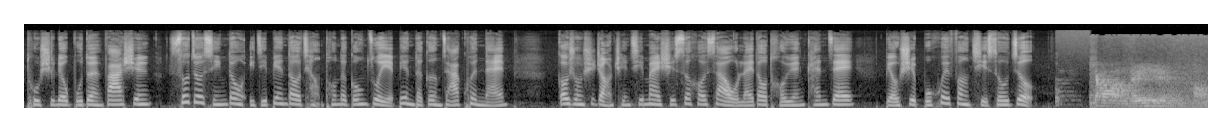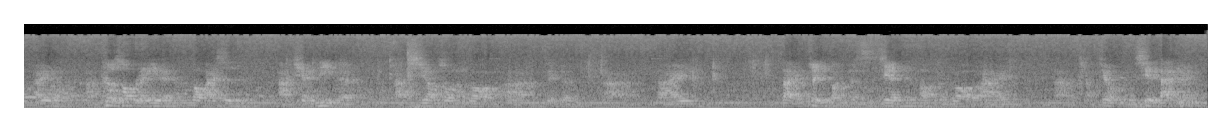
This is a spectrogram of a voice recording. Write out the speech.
土石流不断发生，搜救行动以及变道抢通的工作也变得更加困难。高雄市长陈其迈十四号下午来到桃园勘灾，表示不会放弃搜救。消防人员，好，还有啊特搜人员，都还是啊全力的啊，希望说能够啊这个啊来在最短的时间，好能够来啊抢救我们现代人。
